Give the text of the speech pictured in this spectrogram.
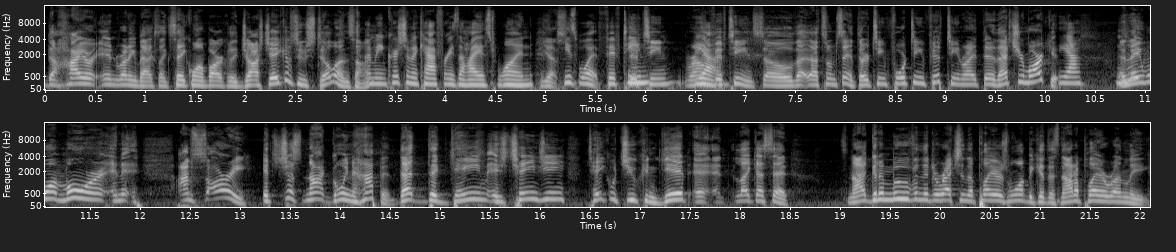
the higher end running backs like Saquon Barkley, Josh Jacobs, who's still unsigned. I mean, Christian McCaffrey is the highest one. Yes. He's what, 15? 15, round Yeah. 15. So that, that's what I'm saying. 13, 14, 15 right there. That's your market. Yeah. And they mm-hmm. want more. And it, I'm sorry, it's just not going to happen. That the game is changing. Take what you can get. And, and like I said, it's not going to move in the direction the players want because it's not a player-run league.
